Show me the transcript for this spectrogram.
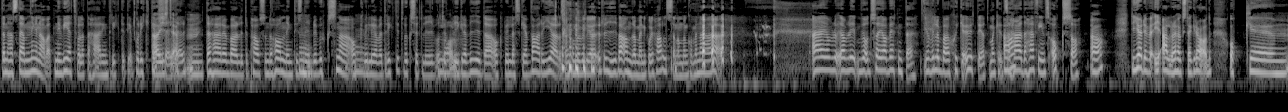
den här stämningen av att ni vet väl att det här inte riktigt är på riktigt Ja, just det. tjejer. Mm. Det här är bara lite pausunderhållning tills ni blir vuxna och vill leva ett riktigt vuxet liv och typ Lol. bli gravida och bli läskiga vargar och sen kommer vilja riva andra människor i halsen om de kommer nära. Nej, jag, blir- jag blir, så jag vet inte. Jag ville bara skicka ut det, att man kan, så Ja. här, det här finns också. Ja, det gör det i allra högsta grad. Och ehm,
